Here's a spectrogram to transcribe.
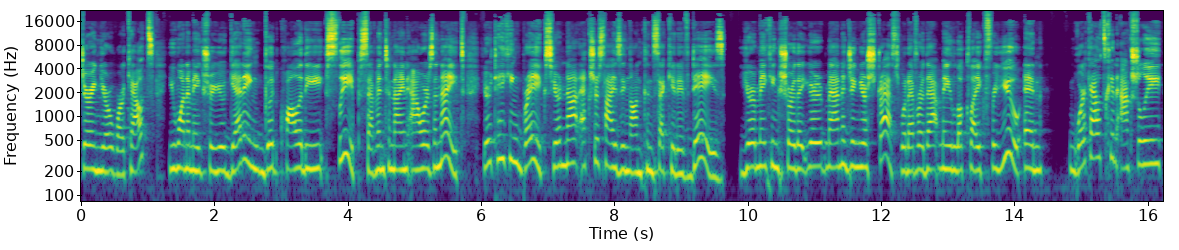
during your workouts. You want to make sure you're getting good quality sleep, seven to nine hours a night. You're taking breaks. You're not exercising on consecutive days you're making sure that you're managing your stress, whatever that may look like for you. And workouts can actually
